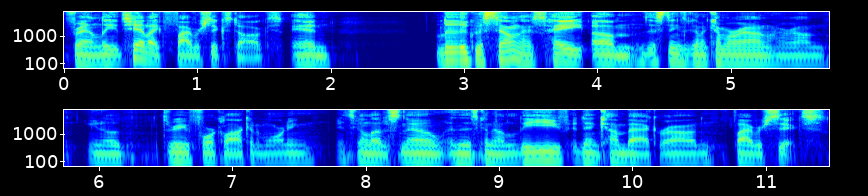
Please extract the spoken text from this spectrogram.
friendly. She had like five or six dogs, and Luke was telling us, "Hey, um, this thing's gonna come around around, you know, three or four o'clock in the morning. It's gonna let us know, and it's gonna leave, and then come back around five or six.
